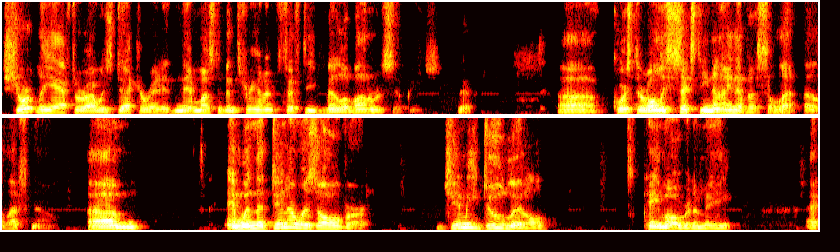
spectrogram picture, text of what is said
shortly after I was decorated, and there must have been 350 Medal of Honor recipients there. Uh, of course, there are only 69 of us ele- uh, left now. Um, and when the dinner was over, Jimmy Doolittle came over to me. Uh,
